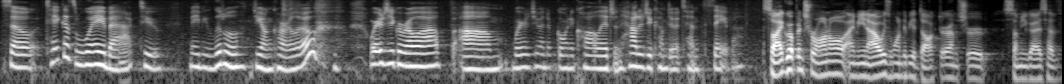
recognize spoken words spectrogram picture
So take us way back to maybe little Giancarlo. where did you grow up? Um, where did you end up going to college? And how did you come to attend SABA? So I grew up in Toronto. I mean, I always wanted to be a doctor. I'm sure some of you guys have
